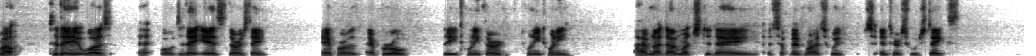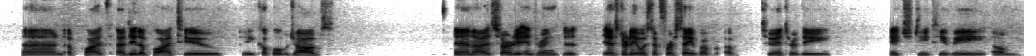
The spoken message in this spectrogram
Well, today was well. Today is Thursday, April April the twenty third, twenty twenty. I have not done much today except enter my sweep enter sweepstakes and applied. I did apply to a couple of jobs, and I started entering. The, yesterday was the first day of, of to enter the HGTV um,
